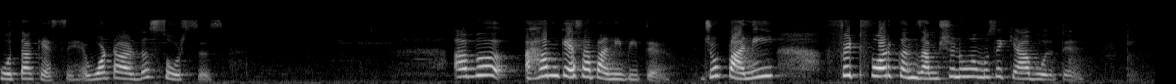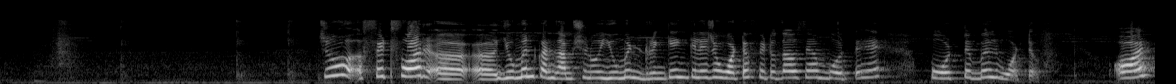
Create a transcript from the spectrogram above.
होता कैसे है। वॉट आर द सोर्सेज अब हम कैसा पानी पीते हैं? जो पानी फिट फॉर कंजम्पशन हो, हम उसे क्या बोलते हैं? जो फिट फॉर ह्यूमन कंजम्पशन हो ह्यूमन ड्रिंकिंग के लिए जो वाटर फिट होता है, उसे हम बोलते हैं पोर्टेबल वाटर और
